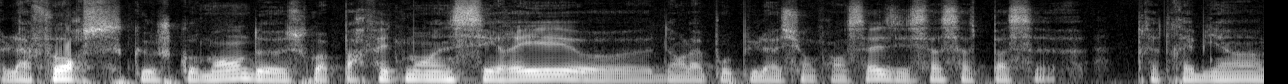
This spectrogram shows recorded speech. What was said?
la force que je commande soit parfaitement insérée euh, dans la population française. Et ça, ça se passe très très bien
